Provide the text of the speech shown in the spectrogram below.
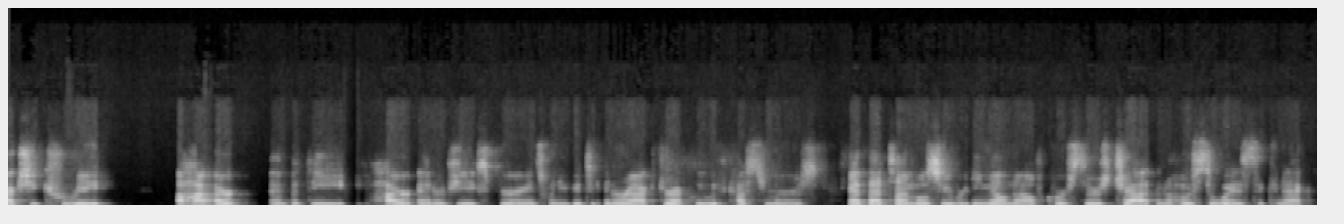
actually create a higher empathy, higher energy experience when you get to interact directly with customers. At that time, mostly over email. Now, of course, there's chat and a host of ways to connect.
